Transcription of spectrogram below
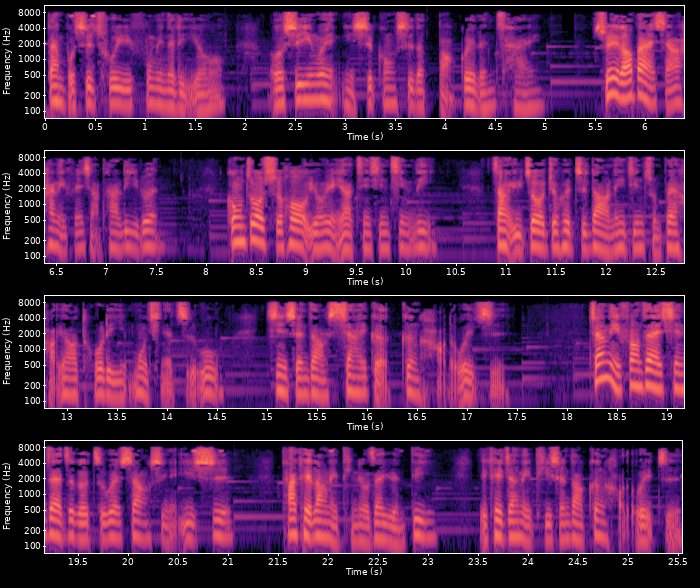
但不是出于负面的理由，而是因为你是公司的宝贵人才。所以，老板想要和你分享他的利润。工作时候永远要尽心尽力，这样宇宙就会知道你已经准备好要脱离目前的职务。”晋升到下一个更好的位置，将你放在现在这个职位上是你的意识，它可以让你停留在原地，也可以将你提升到更好的位置。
